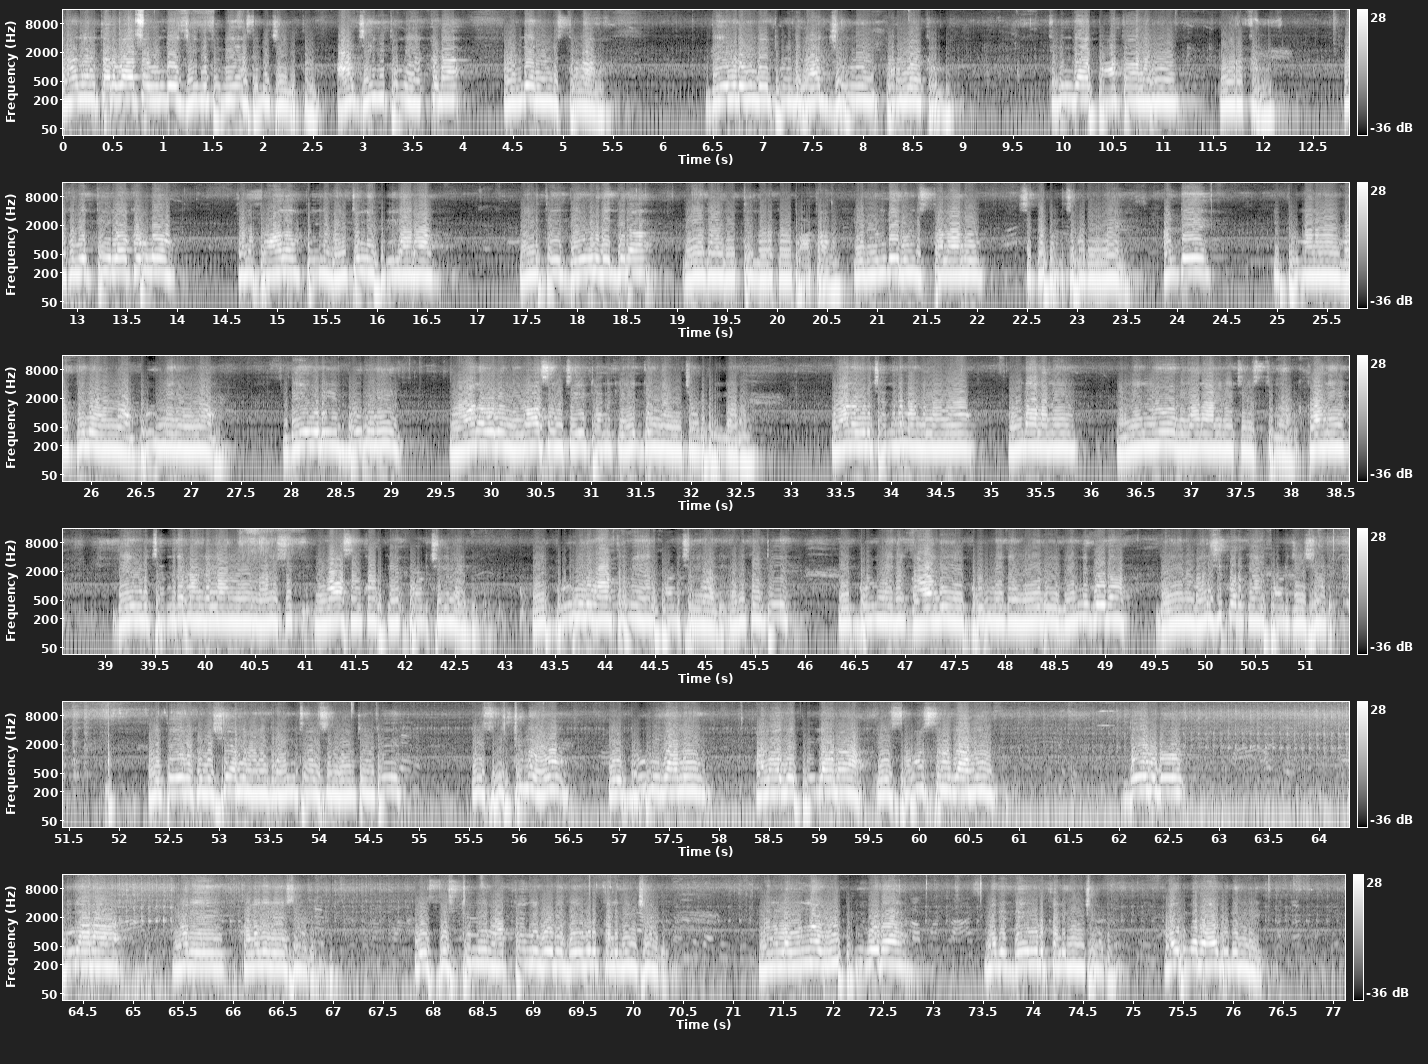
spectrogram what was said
మరణం తర్వాత ఉండే జీవితమే అసలు జీవితం. ఆ జీవితం ఎక్కడ రెండే రెండు స్థలాలు. దేవుడు ఉండేటువంటి రాజ్యము పరలోకం క్రింద పాతాలము నరకం ఒక వ్యక్తి లోకంలో తన ప్రాణం పోయిన వెంటనే ప్రియులారా వెళితే దేవుడి దగ్గర లేదా నిత్య నరకం పాతాలు ఈ రెండే రెండు స్థలాలు సిద్ధపరచబడి ఉన్నాయి. అంటే ఇప్పుడు మనం మధ్యలో ఉన్నాం భూమి మీద ఉన్నాం. దేవుడు ఈ భూమిని మానవులు నివాసం చేయటానికి యోగ్యంగా ఉంచాడు ప్రియులారా. మానవుడు చంద్రమండలంలో ఉండాలని ఎన్నెన్నో విధానాలుగా చేస్తున్నాడు. కానీ దేవుడు చంద్రమండలాన్ని మనిషి నివాసం కొరకు ఏర్పాటు చేయలేదు. ఈ భూమిని మాత్రమే ఏర్పాటు చేయాలి. ఎందుకంటే ఈ భూమి మీద గాలి ఈ భూమి మీద నీరు ఇవన్నీ కూడా దేవుని మనిషి కొరకు ఏర్పాటు చేశాడు. అయితే ఒక విషయాన్ని మనం గ్రహించాల్సింది ఏంటంటే ఈ సృష్టిలో ఈ భూమి కానీ అలాగే పిల్లాడ ఈ సంస్థలు కానీ దేవుడు పిల్లారా మరి కలగజేశాడు. ఈ సృష్టిని మొత్తాన్ని కూడా దేవుడు కలిగించాడు. మనలో ఉన్న ఊపిరి కూడా మరి దేవుడు కలిగించాడు. బైబిల్ రాబడింది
